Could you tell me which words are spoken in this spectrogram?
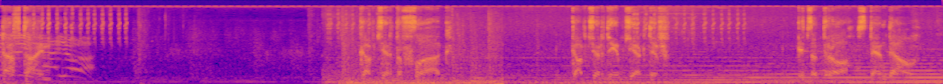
Half time. Capture the flag. Capture the objective. It's a draw. Stand down.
